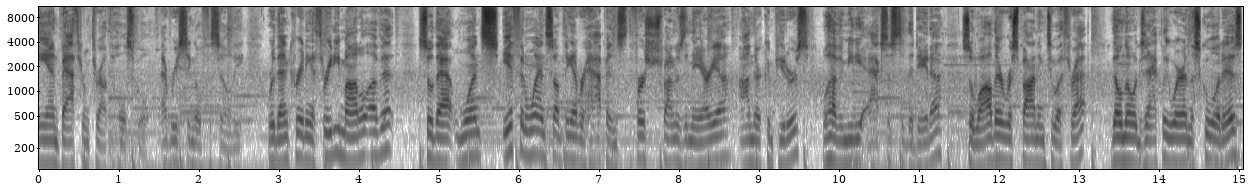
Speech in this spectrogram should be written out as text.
and bathroom throughout the whole school, every single facility. We're then creating a 3D model of it so that once, if and when something ever happens, the first responders in the area on their computers will have immediate access to the data. So while they're responding to a threat, they'll know exactly where in the school it is.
